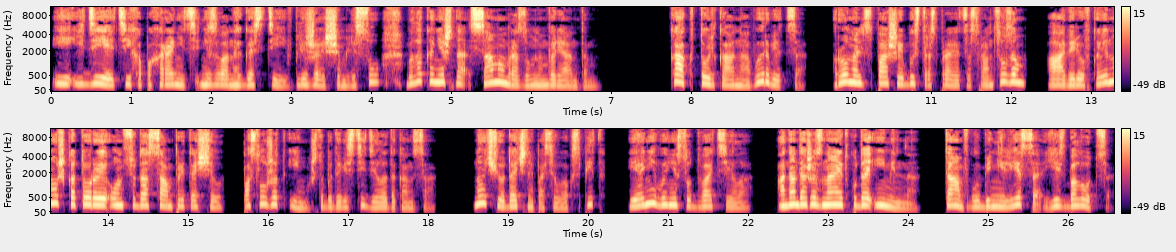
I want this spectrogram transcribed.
И идея тихо похоронить незваных гостей в ближайшем лесу была, конечно, самым разумным вариантом. Как только она вырвется, Рональд с Пашей быстро справятся с французом, а веревка и нож, которые он сюда сам притащил, послужат им, чтобы довести дело до конца. Ночью дачный поселок спит, и они вынесут два тела. Она даже знает, куда именно. Там, в глубине леса, есть болотце.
